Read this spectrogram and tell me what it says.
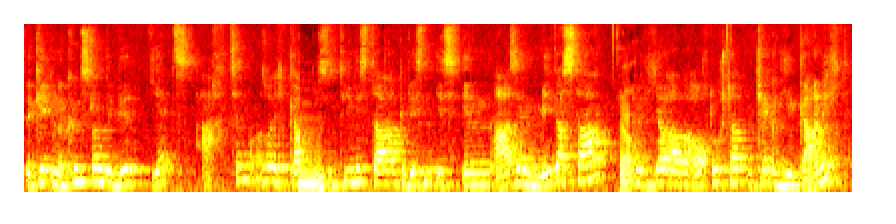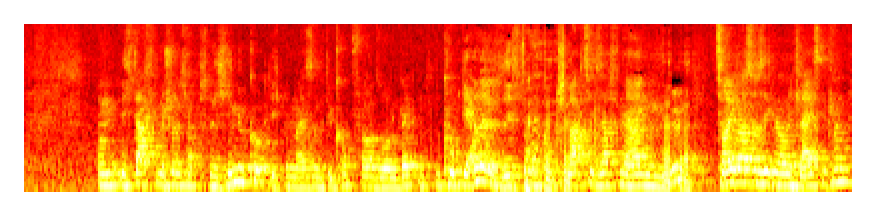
es geht um eine Künstlerin, die wird jetzt 18 oder so. Ich glaube, Mhm. ist ein Teenie-Star gewesen, ist in Asien Megastar. Ja. Hier aber auch durchstarten, kennt man hier gar nicht. Und ich dachte mir schon, ich habe nicht hingeguckt. Ich bin meistens mit den Kopfhörern so im Bett und gucke die andere Richtung und gucke Schlagzeugsachen, ja, Müll, Zeug, was, was ich mir noch nicht leisten kann.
